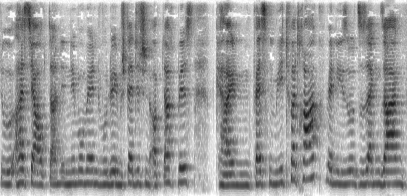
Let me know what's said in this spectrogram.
Du hast ja auch dann in dem Moment, wo du im städtischen Obdach bist, keinen festen Mietvertrag. Wenn die sozusagen sagen,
